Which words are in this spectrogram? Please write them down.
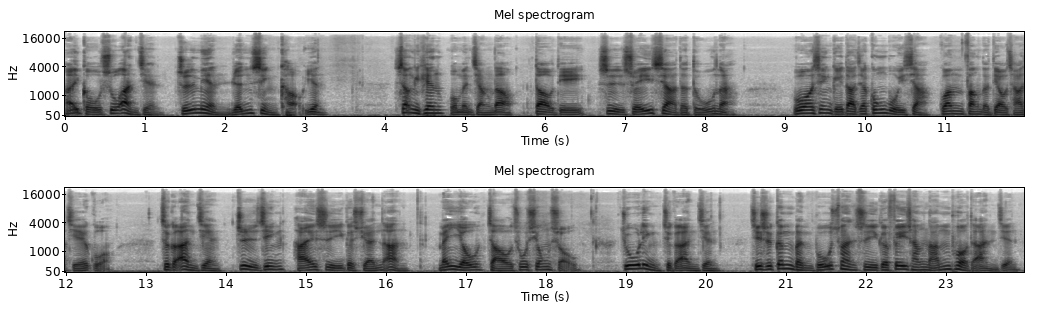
海狗说案件直面人性考验。上一篇我们讲到，到底是谁下的毒呢？我先给大家公布一下官方的调查结果。这个案件至今还是一个悬案，没有找出凶手。朱令这个案件其实根本不算是一个非常难破的案件，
